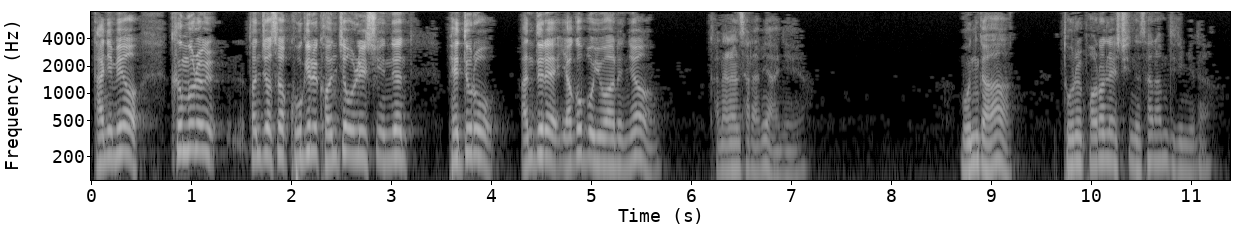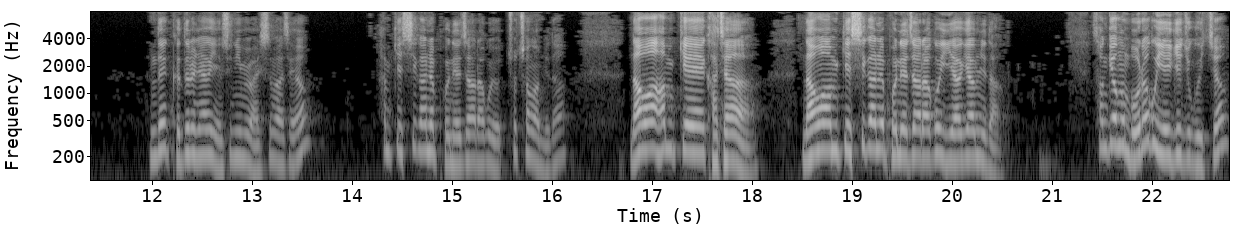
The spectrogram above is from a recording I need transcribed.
다니며 그물을 던져서 고기를 건져 올릴 수 있는 베드로, 안드레, 야고보, 요한은요 가난한 사람이 아니에요. 뭔가 돈을 벌어낼 수 있는 사람들입니다. 근데 그들을 향해 예수님이 말씀하세요. 함께 시간을 보내자라고 초청합니다. 나와 함께 가자. 나와 함께 시간을 보내자라고 이야기합니다. 성경은 뭐라고 얘기해주고 있죠?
